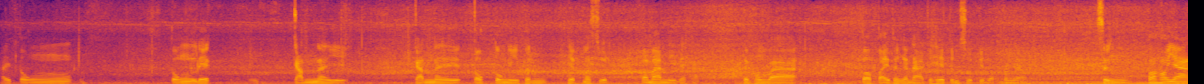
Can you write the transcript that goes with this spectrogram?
ไอ้ตรง ตรงเล็กกันไอ้กันไอ้ตกตรงนี้เพิ่นเฮ็ดมาสุดประมาณนี้เลยครับ แต่ผมว่าต่อไปเพิ่นก็น่าจะเฮ็ดจนสุดอยู่ดอกบางอย่างซึ่งพอเฮายาง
